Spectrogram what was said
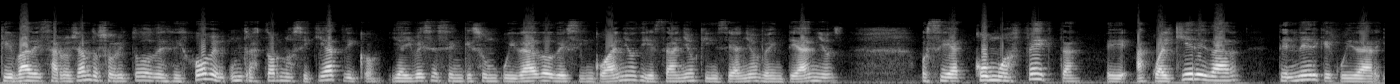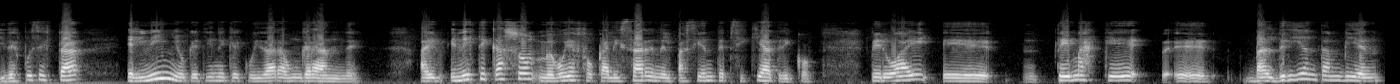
que va desarrollando, sobre todo desde joven, un trastorno psiquiátrico. Y hay veces en que es un cuidado de 5 años, 10 años, 15 años, 20 años o sea, cómo afecta eh, a cualquier edad tener que cuidar. Y después está el niño que tiene que cuidar a un grande. en este caso me voy a focalizar en el paciente psiquiátrico, pero hay eh, temas que eh, valdrían también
